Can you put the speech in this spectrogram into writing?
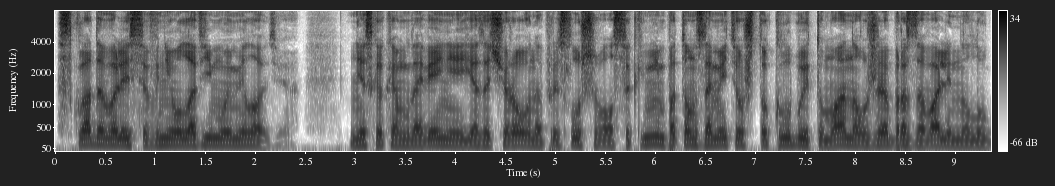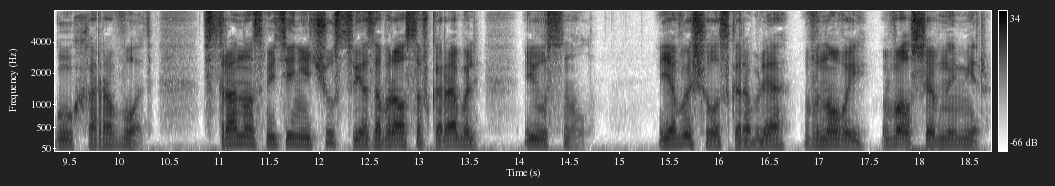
складывались в неуловимую мелодию. Несколько мгновений я зачарованно прислушивался к ним, потом заметил, что клубы тумана уже образовали на лугу хоровод. В странном смятении чувств я забрался в корабль и уснул я вышел из корабля в новый волшебный мир.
